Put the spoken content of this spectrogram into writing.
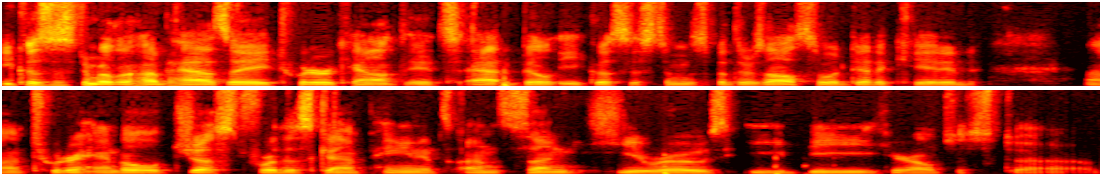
Ecosystem Builder Hub has a Twitter account. It's at Build Ecosystems, but there's also a dedicated uh, Twitter handle just for this campaign. It's Unsung Heroes EB. Here, I'll just um,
